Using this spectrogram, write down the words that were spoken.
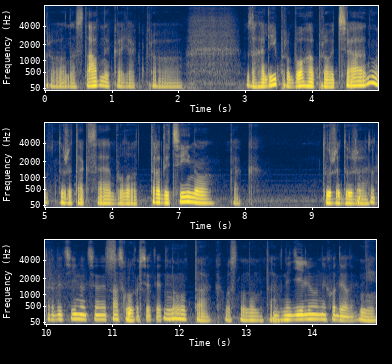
про наставника, як про взагалі про Бога, про Отця. Ну, дуже так все було традиційно, так, дуже-дуже. Тобто традиційно це Пасху посвятити. Ну так, в основному так. В неділю не ходили. Ні,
